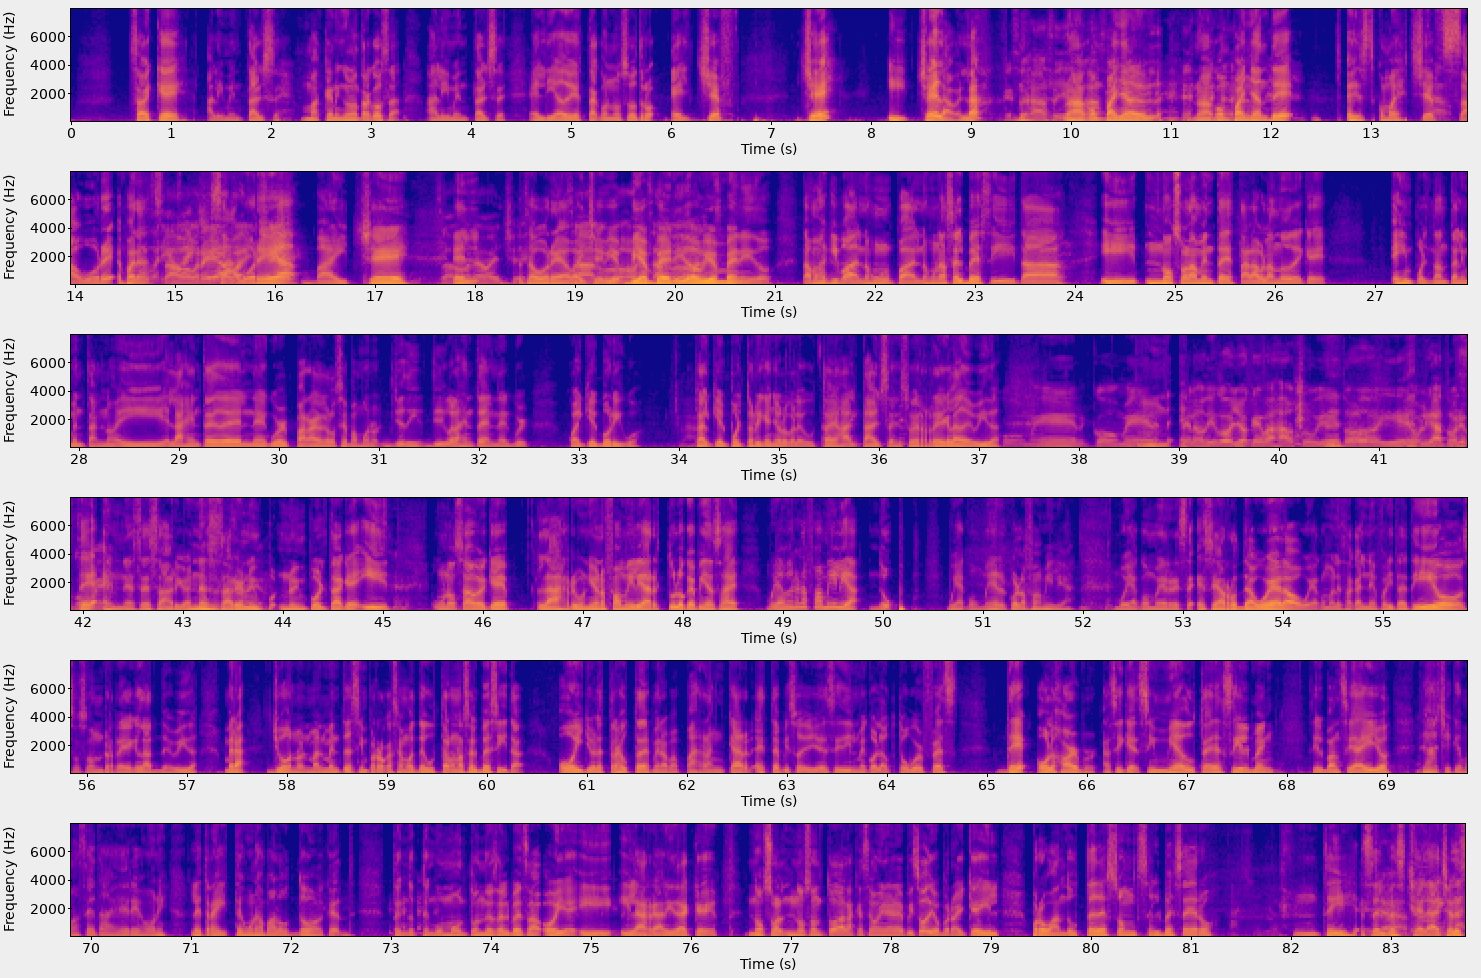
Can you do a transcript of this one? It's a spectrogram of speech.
¿Sabes qué? Alimentarse. Más que ninguna otra cosa, alimentarse. El día de hoy está con nosotros el chef Che y Chela, ¿verdad? Eso es así. Nos acompañan, nos acompañan de es, ¿cómo es? Chef Saborea, para-. Saborea, Saborea by Che. Saborea El- by Che. Saborea by Che. Bien- Saludos, bienvenido, saludos. bienvenido. Estamos aquí para darnos, un, para darnos una cervecita y no solamente estar hablando de que es importante alimentarnos y la gente del network, para que lo sepan, bueno, yo, di- yo digo a la gente del network, cualquier boricua, Claro. cualquier puertorriqueño lo que le gusta es hartarse, eso es regla de vida. Comer, comer. Mm, Te lo digo yo que he bajado, subido y todo, y es obligatorio Sí, comer. es necesario, es necesario, no, Necesario. imp- no importa qué. Y uno sabe que las reuniones familiares, tú lo que piensas es, voy a ver a la familia. Nope. Voy a comer con la familia. Voy a comer ese, ese arroz de abuela o voy a comer esa carne frita de tío. Esas son reglas de vida. Mira, yo normalmente siempre lo que hacemos es degustar una cervecita. Hoy yo les traje a ustedes, mira, para arrancar este episodio, yo decidí irme con la Oktoberfest de Old Harbor. Así que sin miedo, ustedes sirven, sírvanse ahí. Yo, che, qué maceta eres, Oni. Le trajiste una para los dos. que tengo, tengo un montón de cerveza. Oye, y, y la realidad es que no son, no son todas las que se ven en el episodio, pero hay que ir probando. ¿Ustedes son cerveceros? Sí, cerveza, chela, chela.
